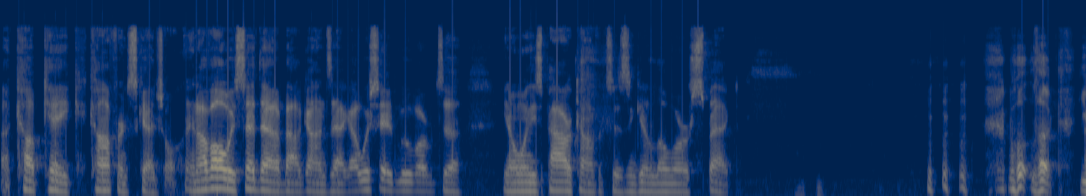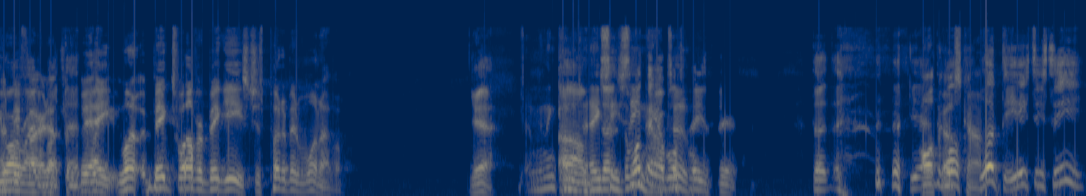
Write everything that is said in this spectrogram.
a cupcake conference schedule. And I've always said that about Gonzaga. I wish they'd move over to, you know, one of these power conferences and get a little more respect. well, look, you I'd are right about that. Hey, Big Twelve or Big East, just put them in one of them. Yeah, I mean, um, the, the, one thing I will too. say is this: the yeah, All well, look, the ACC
